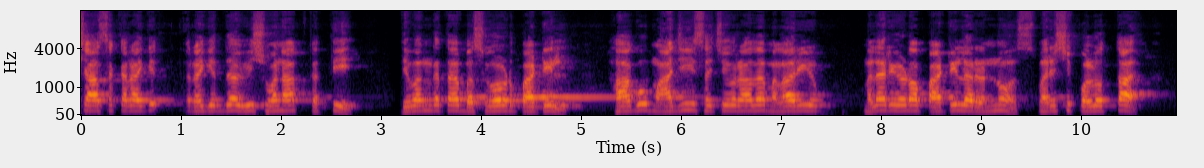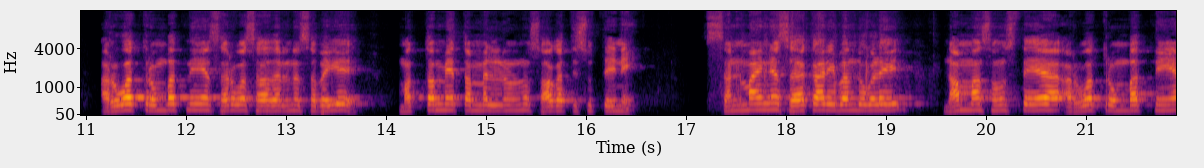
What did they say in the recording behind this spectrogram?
ಶಾಸಕರಾಗಿರಾಗಿದ್ದ ವಿಶ್ವನಾಥ್ ಕತ್ತಿ, ದಿವಂಗತ ಬಸಗೌಡ ಪಾಟೀಲ್ ಹಾಗೂ ಮಾಜಿ ಸಚಿವರಾದ ಮಲಾರಿ ಮಲಾರಿಗೌಡ ಪಾಟೀಲರನ್ನು ಸ್ಮರಿಸಿಕೊಳ್ಳುತ್ತಾ ಅರವತ್ತೊಂಬತ್ತನೆಯ ಸರ್ವಸಾಧಾರಣ ಸಭೆಗೆ ಮತ್ತೊಮ್ಮೆ ತಮ್ಮೆಲ್ಲರನ್ನು ಸ್ವಾಗತಿಸುತ್ತೇನೆ. ಸನ್ಮಾನ್ಯ ಸಹಕಾರಿ ಬಂಧುಗಳೇ ನಮ್ಮ ಸಂಸ್ಥೆಯ ಅರವತ್ತೊಂಬತ್ತನೆಯ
